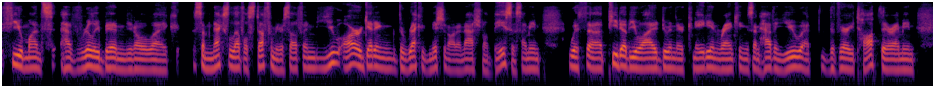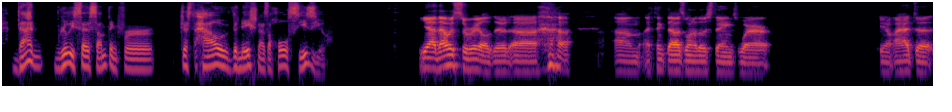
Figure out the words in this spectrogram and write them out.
few months have really been, you know, like some next level stuff from yourself and you are getting the recognition on a national basis. I mean with uh, pwi doing their canadian rankings and having you at the very top there i mean that really says something for just how the nation as a whole sees you. Yeah that was surreal dude. Uh, um, i think that was one of those things where you know i had to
